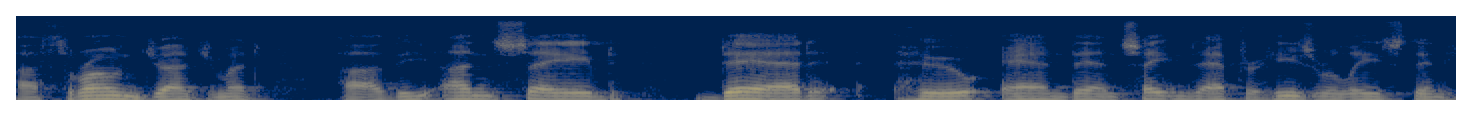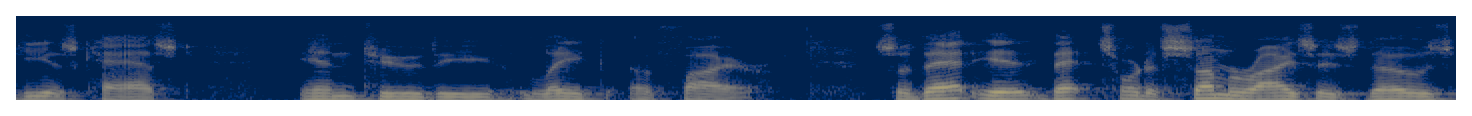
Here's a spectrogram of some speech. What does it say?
uh, throne judgment, uh, the unsaved dead, who, and then Satan, after he's released, then he is cast into the lake of fire. So that is that sort of summarizes those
